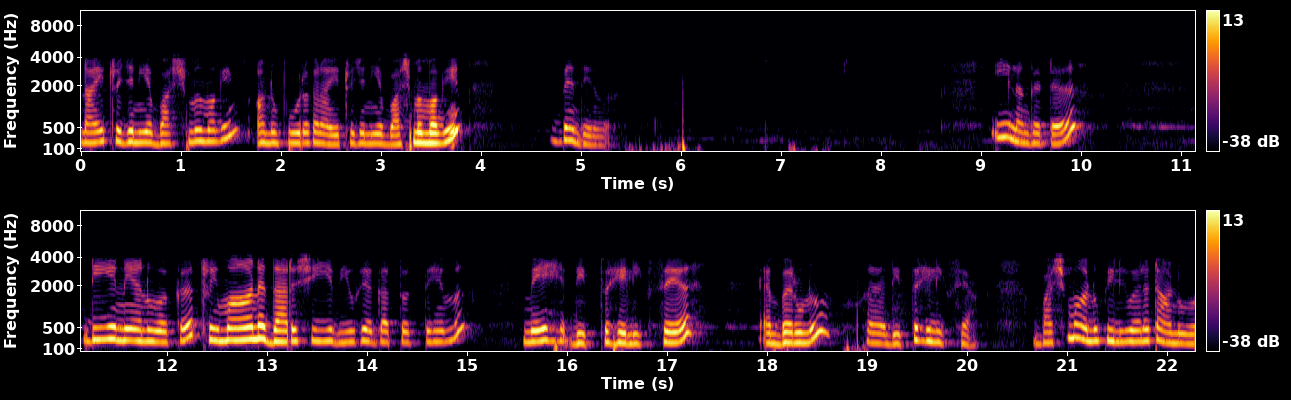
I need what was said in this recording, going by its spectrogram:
නයිට්‍රජනීය භෂ්ම මගින් අනුපූරක නයිට්‍රජනීය භෂ්ම මගින් බැඳෙනවා. ඊළඟට DNA අණුවක ත්‍රිමාන දර්ශීය ව්‍යුහය ගත්තොත් එහෙම මේ ද්විත්ව හෙලික්සය ඇඹරුණු ද්විත්ව හෙලික්සයක්. භෂ්ම අණු පිළිවෙලට අනුව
